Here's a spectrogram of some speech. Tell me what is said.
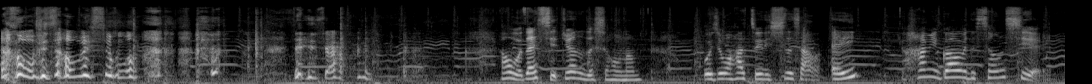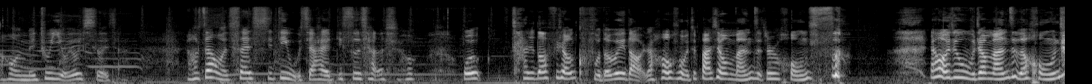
然后我不知道为什么，等一下，然后我在写卷子的时候呢，我就往他嘴里吸了下，哎，有哈密瓜味的香气，然后我没注意，我又吸了一下，然后在我在吸第五下还是第四下的时候，我察觉到非常苦的味道，然后我就发现我满嘴就是红色，然后我就捂着满嘴的红就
